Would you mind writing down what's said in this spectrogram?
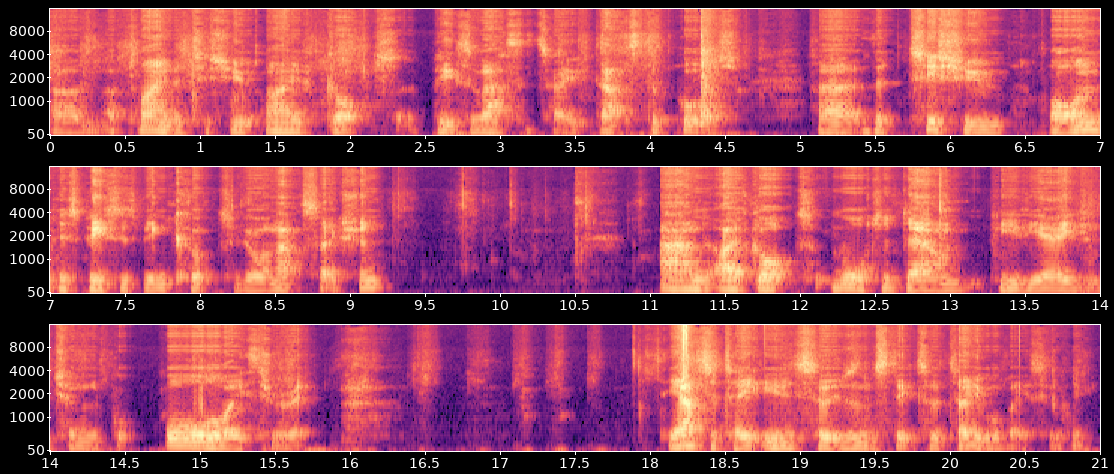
um, applying the tissue, I've got a piece of acetate. That's to put uh, the tissue on. This piece is being cut to go on that section. And I've got watered down PVA, which I'm going to put all the way through it. The acetate is so it doesn't stick to the table basically.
